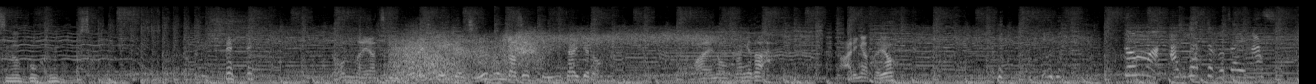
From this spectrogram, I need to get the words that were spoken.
すが悟空の息子 どんな奴に俺一人で十分だぜって言いたいけどお前のおかげだ。ありがとうよ。どうもありがとうございます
